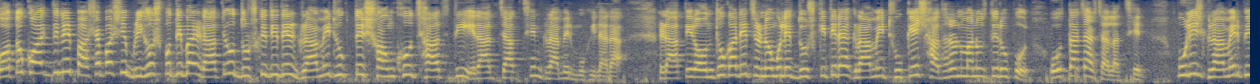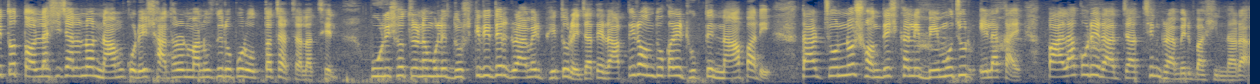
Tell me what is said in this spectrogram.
গত কয়েকদিনের পাশাপাশি বৃহস্পতিবার রাতেও দুষ্কৃতীদের গ্রামে ঢুকতে শঙ্খ ঝাঁজ দিয়ে রাত জাগছেন গ্রামের মহিলারা। রাতের অন্ধকারে তৃণমূলের দুষ্কৃতীরা গ্রামে ঢুকে সাধারণ মানুষদের উপর অত্যাচার চালাচ্ছেন। পুলিশ গ্রামের ভিতর তল্লাশি চালানোর নাম করে সাধারণ মানুষদের উপর অত্যাচার চালাচ্ছেন। পুলিশ ও তৃণমূলের দুষ্কৃতীদের গ্রামের ভেতরে যাতে রাতের অন্ধকারে ঢুকতে না পারে, তার জন্য সন্দেশখালী বেমজুর এলাকায় পালা করে রাত যাচ্ছেন গ্রামের বাসিন্দারা।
